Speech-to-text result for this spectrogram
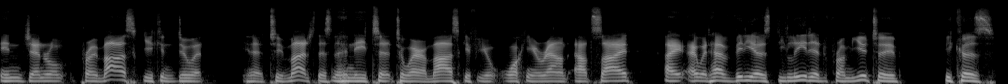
in general, pro mask. You can do it, you know, too much. There's no need to, to wear a mask if you're walking around outside. I, I would have videos deleted from YouTube because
